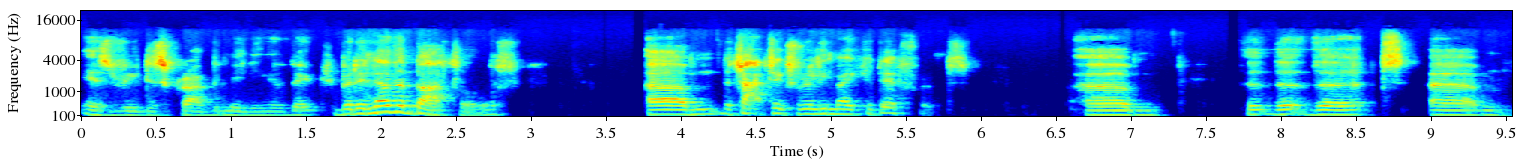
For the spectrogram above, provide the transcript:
is redescribe the meaning of victory. But in other battles, um, the tactics really make a difference. Um, that um,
